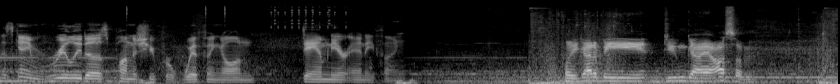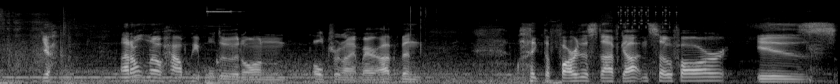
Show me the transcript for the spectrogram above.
this game really does punish you for whiffing on damn near anything. Well, you gotta be Doom Guy awesome. Yeah. I don't know how people do it on Ultra Nightmare. I've been like the farthest I've gotten so far is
